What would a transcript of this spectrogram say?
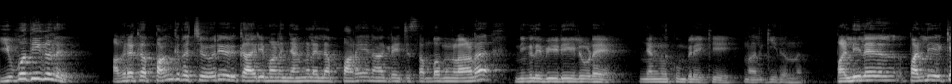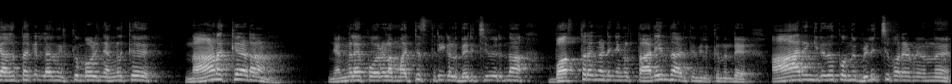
യുവതികൾ അവരൊക്കെ പങ്കുവെച്ച ഒരേ ഒരു കാര്യമാണ് ഞങ്ങളെല്ലാം പറയാൻ ആഗ്രഹിച്ച സംഭവങ്ങളാണ് നിങ്ങൾ ഈ വീഡിയോയിലൂടെ ഞങ്ങൾക്ക് മുമ്പിലേക്ക് നൽകിയിരുന്നത് പള്ളിയിലെ പള്ളിക്കകത്തൊക്കെ നിൽക്കുമ്പോൾ ഞങ്ങൾക്ക് നാണക്കേടാണ്. ഞങ്ങളെ പോലുള്ള മറ്റ് സ്ത്രീകൾ ധരിച്ചു വരുന്ന വസ്ത്രം കണ്ട് ഞങ്ങൾ തലയും താഴ്ത്തി നിൽക്കുന്നുണ്ട്. ആരെങ്കിലും ഇതൊക്കെ ഒന്ന് വിളിച്ചു പറയണമെന്ന്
